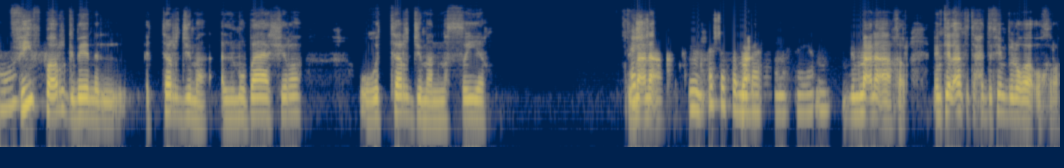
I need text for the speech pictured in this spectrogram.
أيوة. في فرق بين ال- الترجمة المباشرة والترجمة النصية. بمعنى آخر. مم. إيش تقصد مع- مباشرة نفسية مم. بمعنى آخر. أنت الآن تتحدثين بلغة أخرى.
